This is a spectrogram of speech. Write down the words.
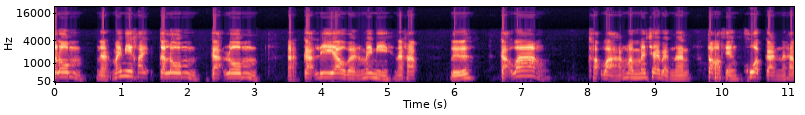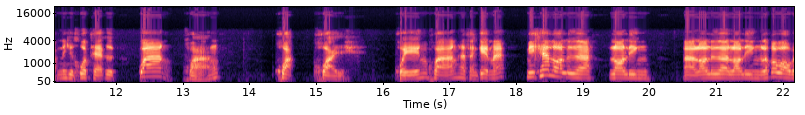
กลมนะไม่มีใครกะลม กะลมอะกะเลียวแบบนั้นไม่มีนะครับ หรือกะว่างขะหวางมันไม่ใช่แบบนั้น ต้องออกเสียงควบกันนะครับ นี่คือควบแท้คือ กว้าง ขวาง ขวักไขว่เขวงขวางหาสังเกตไหมมีแค่รอเรือรอลิง อ่ารอเรือรอลิง แล้วก็วอลแหว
